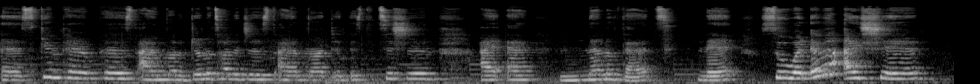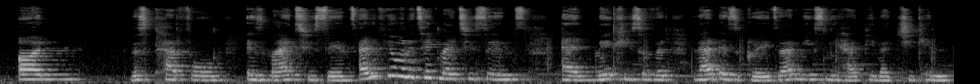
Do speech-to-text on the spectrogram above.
a skin therapist, I am not a dermatologist, I am not an esthetician, I am none of that. Nah. So whatever I share on this platform is my two cents and if you want to take my two cents and make use of it that is great that makes me happy that you can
